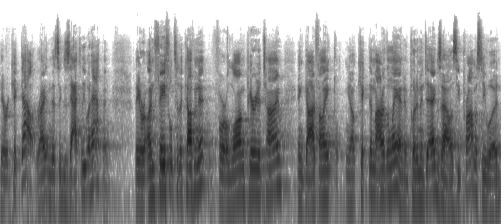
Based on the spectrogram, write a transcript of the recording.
they were kicked out, right? And that's exactly what happened. They were unfaithful to the covenant for a long period of time, and God finally you know, kicked them out of the land and put them into exile, as He promised He would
